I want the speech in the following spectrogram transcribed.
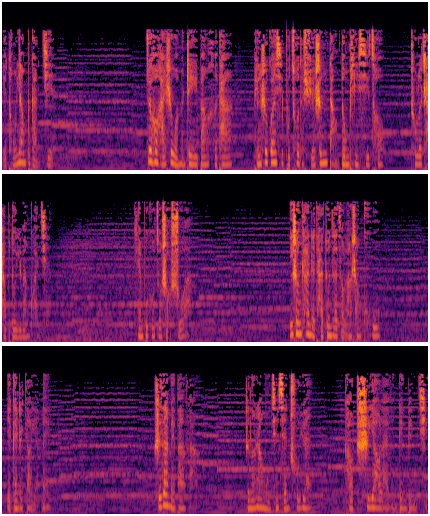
也同样不敢借。最后还是我们这一帮和他平时关系不错的学生党东拼西凑，出了差不多一万块钱。钱不够做手术啊！医生看着他蹲在走廊上哭，也跟着掉眼泪。实在没办法，只能让母亲先出院。靠吃药来稳定病情。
